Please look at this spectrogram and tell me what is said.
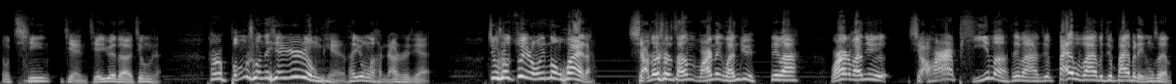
用勤俭节约的精神。他说：“甭说那些日用品，他用了很长时间，就说最容易弄坏的，小的时候咱们玩那个玩具，对吧？玩的玩具，小孩皮嘛，对吧？就掰不掰不就掰不零碎了。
